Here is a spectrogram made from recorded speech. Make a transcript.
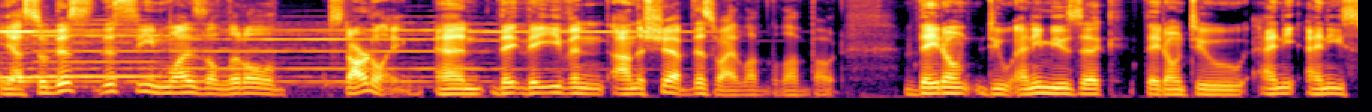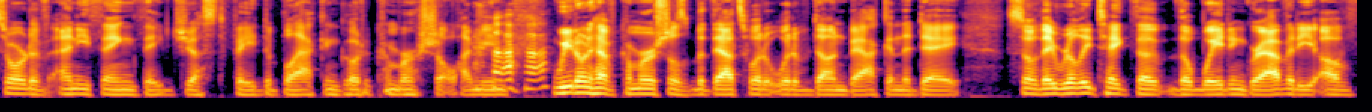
Yeah, so this this scene was a little startling. And they, they even on the ship, this is why I love the love boat. They don't do any music. They don't do any any sort of anything. They just fade to black and go to commercial. I mean, we don't have commercials, but that's what it would have done back in the day. So they really take the the weight and gravity of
